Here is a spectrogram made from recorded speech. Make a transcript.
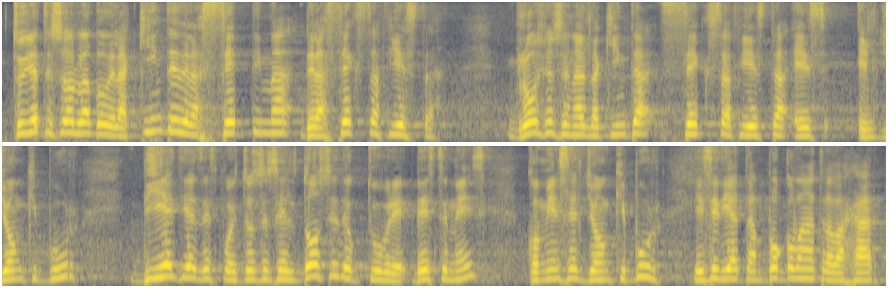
Entonces ya te estoy hablando de la quinta y de la séptima, de la sexta fiesta. Rosh Hashanah es la quinta, sexta fiesta es el Yom Kippur, diez días después. Entonces el 12 de octubre de este mes comienza el Yom Kippur. Ese día tampoco van a trabajar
